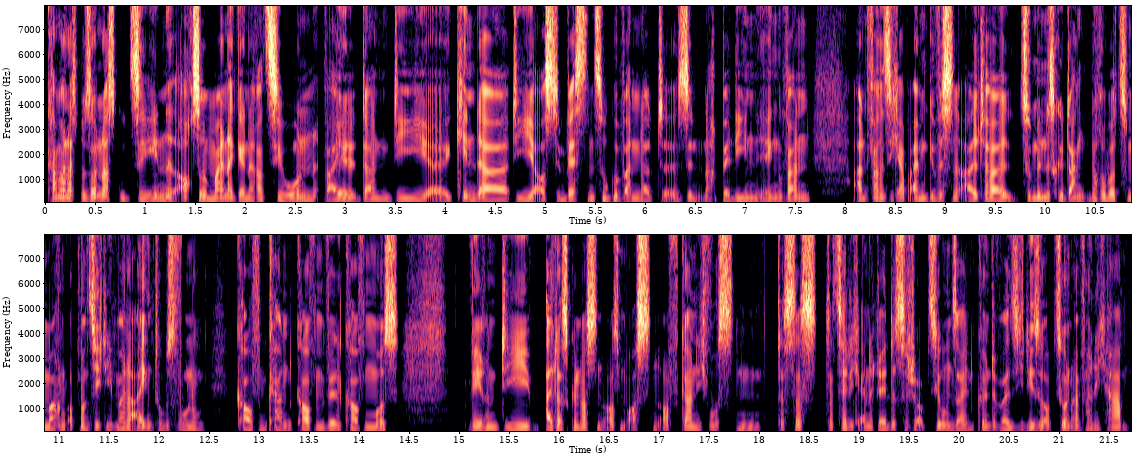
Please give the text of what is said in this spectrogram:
kann man das besonders gut sehen, auch so in meiner Generation, weil dann die äh, Kinder, die aus dem Westen zugewandert äh, sind nach Berlin irgendwann, anfangen sich ab einem gewissen Alter zumindest Gedanken darüber zu machen, ob man sich nicht mal eine Eigentumswohnung kaufen kann, kaufen will, kaufen muss. Während die Altersgenossen aus dem Osten oft gar nicht wussten, dass das tatsächlich eine realistische Option sein könnte, weil sie diese Option einfach nicht haben.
